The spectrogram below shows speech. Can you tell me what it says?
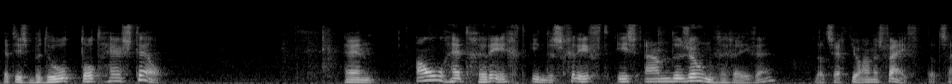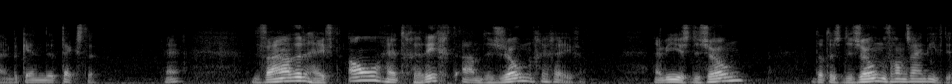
Het is bedoeld tot herstel. En al het gericht in de schrift is aan de zoon gegeven. Dat zegt Johannes 5. Dat zijn bekende teksten. De vader heeft al het gericht aan de zoon gegeven. En wie is de zoon? Dat is de zoon van zijn liefde.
